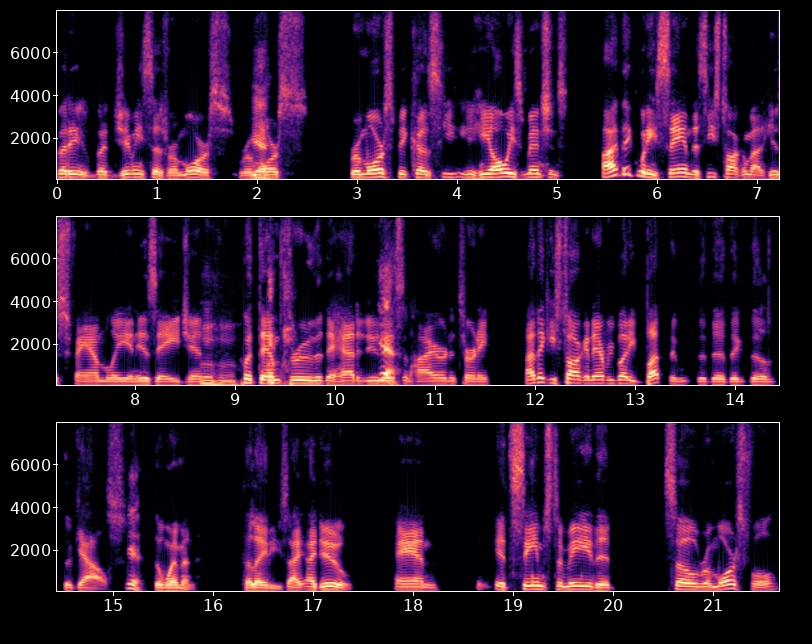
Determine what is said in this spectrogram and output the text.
but he, but Jimmy says remorse, remorse remorse because he he always mentions I think when he's saying this, he's talking about his family and his agent mm-hmm. put them through that they had to do yeah. this and hire an attorney. I think he's talking to everybody but the the the the, the, gals, yeah, the women, the ladies. I, I do, and it seems to me that so remorseful.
